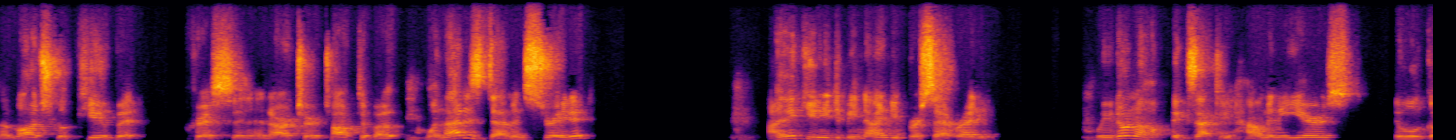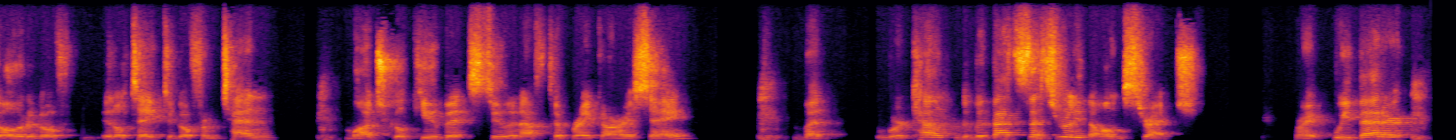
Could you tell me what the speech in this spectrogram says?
that logical qubit Chris and, Artur talked about, when that is demonstrated, I think you need to be 90% ready. We don't know exactly how many years it will go to go, it'll take to go from 10 logical qubits to enough to break RSA, but we're counting, but that's, that's really the home stretch right? We better, you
